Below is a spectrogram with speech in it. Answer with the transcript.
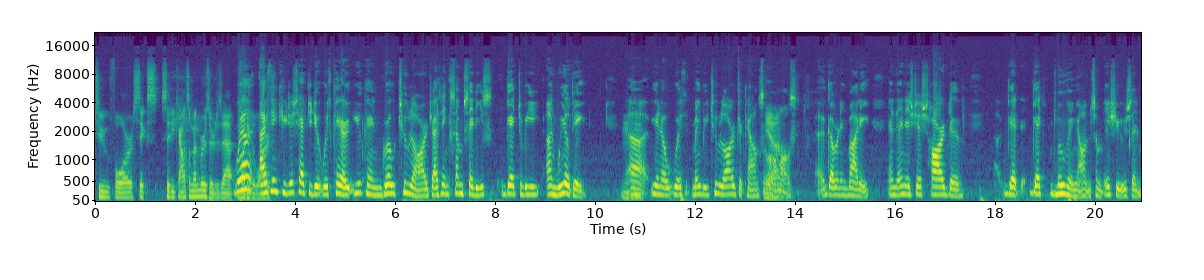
two, four, six city council members, or does that Well, I think you just have to do it with care. You can grow too large. I think some cities get to be unwieldy. Mhm. uh, you know, with maybe too large a council Yeah. almost, a governing body, and then it's just hard to get get moving on some issues. And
